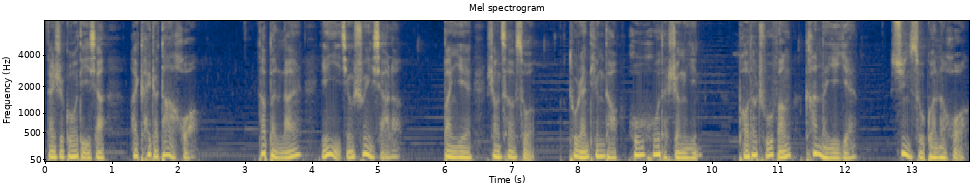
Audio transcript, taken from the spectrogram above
但是锅底下还开着大火。他本来也已经睡下了，半夜上厕所，突然听到呼呼的声音，跑到厨房看了一眼，迅速关了火。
